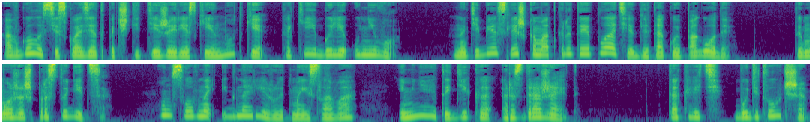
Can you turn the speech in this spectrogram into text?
а в голосе сквозят почти те же резкие нотки, какие были у него. На тебе слишком открытое платье для такой погоды. Ты можешь простудиться. Он словно игнорирует мои слова, и меня это дико раздражает. Так ведь будет лучше.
